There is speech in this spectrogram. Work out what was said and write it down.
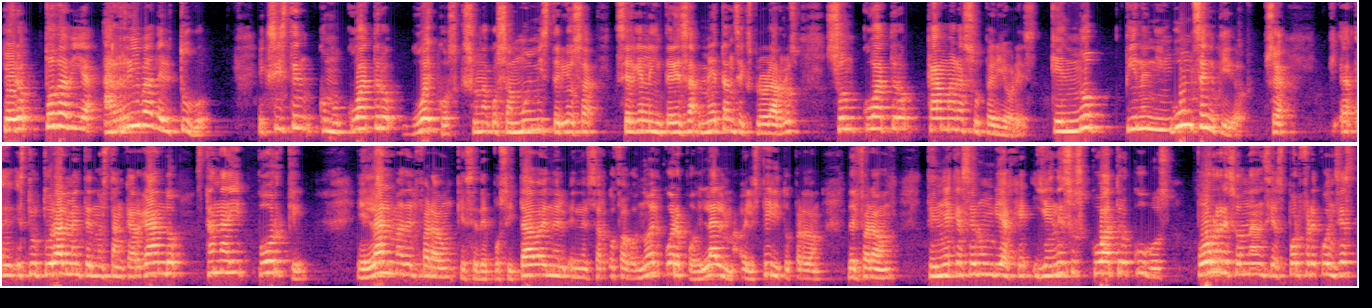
Pero todavía arriba del tubo Existen como cuatro huecos, que es una cosa muy misteriosa, si alguien le interesa, métanse a explorarlos. Son cuatro cámaras superiores que no tienen ningún sentido. O sea, eh, estructuralmente no están cargando, están ahí porque el alma del faraón que se depositaba en el, en el, sarcófago, no el cuerpo, el alma, el espíritu, perdón, del faraón, tenía que hacer un viaje y en esos cuatro cubos, por resonancias, por frecuencias,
